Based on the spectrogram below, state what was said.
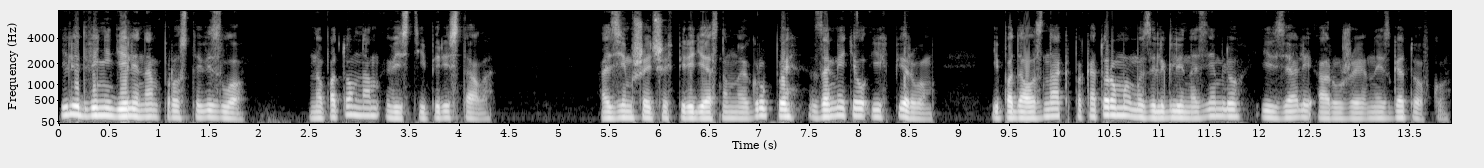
или две недели нам просто везло. Но потом нам вести перестало. Азим, шедший впереди основной группы, заметил их первым – и подал знак, по которому мы залегли на землю и взяли оружие на изготовку.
